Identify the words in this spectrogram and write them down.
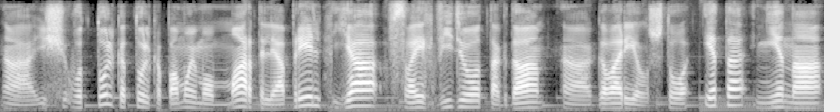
а, еще вот только-только, по-моему, март или апрель, я в своих видео тогда а, говорил, что это не на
